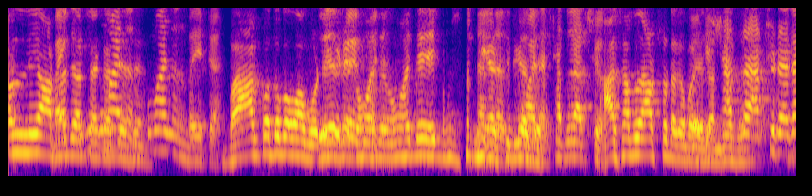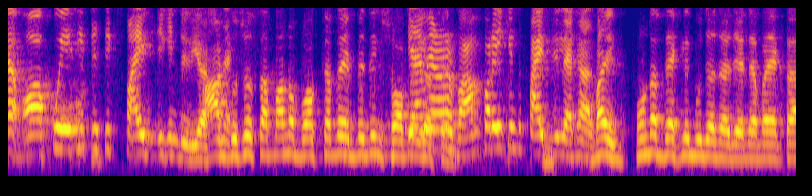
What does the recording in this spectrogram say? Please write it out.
অনলি আট হাজার টাকা। আছে বা আর কত কমাবো? ঠিক আছে কমাইতে কমাইতে এই পর্যন্ত নিয়ে আসছি ঠিক আছে। দেন, সাত হাজার আটশো। আর সাত হাজার আটশো টাকা ভাইয়া সাত হাজার আটশো টাকা Oppo A fifty six five G কিন্তু আট দুশো বক্স চার্জার এভরিথিং সব ক্যামেরার বাম্পারেই কিন্তু ফাইভ জি লেখা আছে। ভাই ফোনটা দেখলে বোঝা যায় যে এটা ভাই একটা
